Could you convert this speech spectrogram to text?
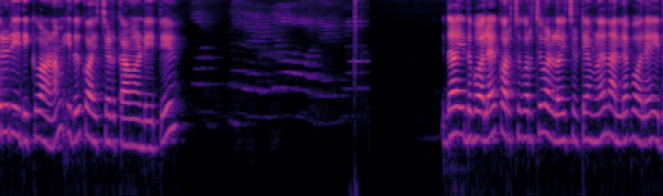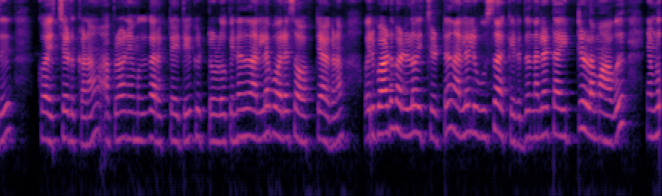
ഒരു രീതിക്ക് വേണം ഇത് കുഴച്ചെടുക്കാൻ വേണ്ടിയിട്ട്. ഇതാ ഇതുപോലെ കുറച്ച് കുറച്ച് വെള്ളം ഒഴിച്ചിട്ട് നമ്മൾ നല്ല പോലെ ഇത് കുഴച്ചെടുക്കണം. അപ്പോഴാണ് നമുക്ക് കറക്റ്റായിട്ട് കിട്ടുള്ളൂ. പിന്നെ അത് നല്ല പോലെ സോഫ്റ്റ് ആകണം. ഒരുപാട് വെള്ളം ഒഴിച്ചിട്ട് നല്ല ലൂസാക്കരുത് നല്ല ടൈറ്റുള്ള മാവ് നമ്മൾ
